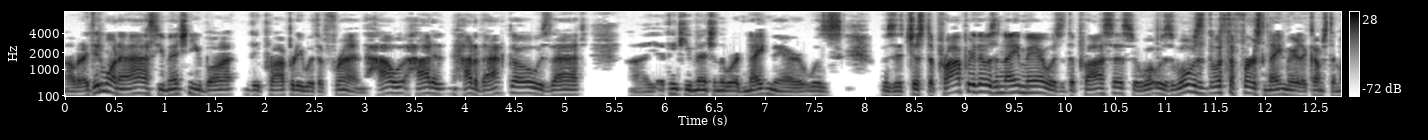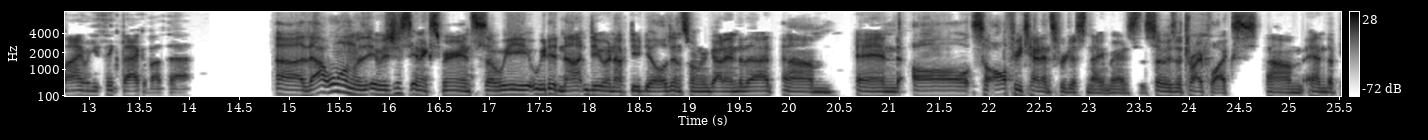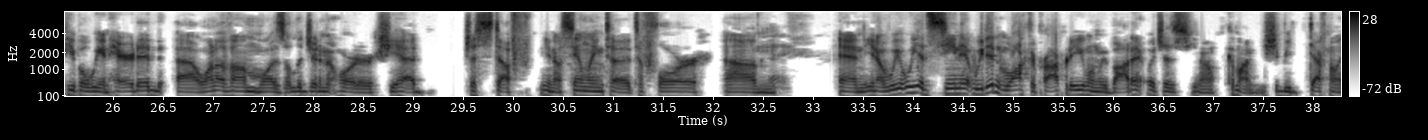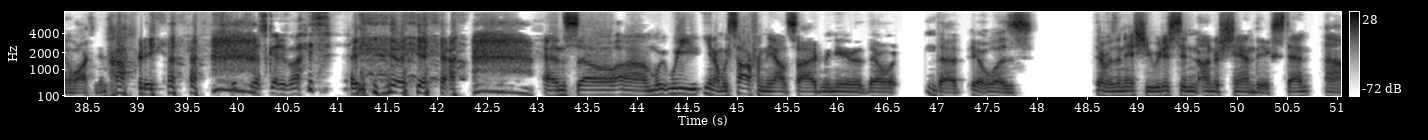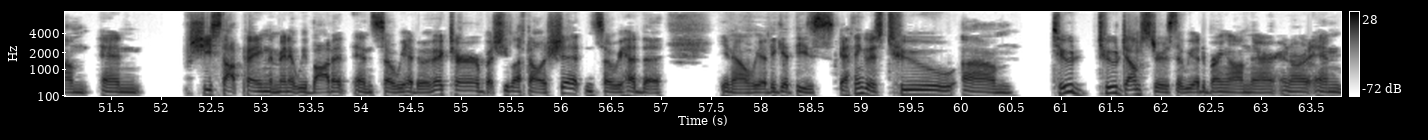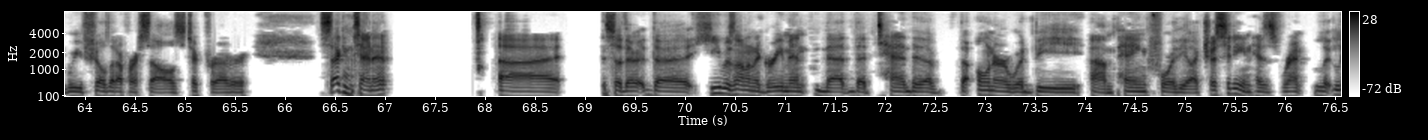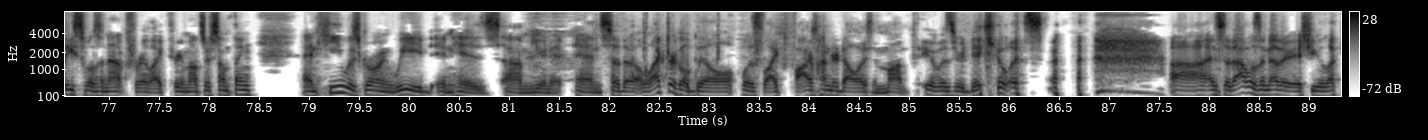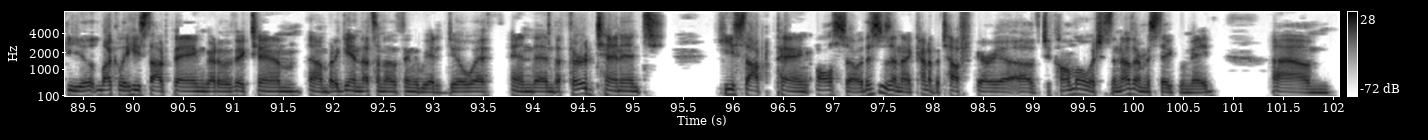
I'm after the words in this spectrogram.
Uh, but I did want to ask. You mentioned you bought the property with a friend. How how did how did that go? Was that uh, I think you mentioned the word nightmare. Was was it just the property that was a nightmare? Was it the process, or what was what was what's the first nightmare that comes to mind when you think back about that? Uh, that one was it was just inexperience. So we we did not do enough due diligence when we got into that. Um, and all so all three tenants were just nightmares. So it was a triplex. Um, and the people we inherited, uh, one of them was a legitimate hoarder. She had just stuff, you know, ceiling to to floor. Um, okay. And you know, we we had seen it. We didn't walk the property when we bought it, which is, you know, come on, you should be definitely walking the property. That's good advice. yeah. And so um, we we you know we saw from the outside. We knew that there that it was there was an issue. We just didn't understand the extent. Um, and she stopped paying the minute we bought it, and so we had to evict her. But she left all her shit, and so we had to, you know, we had to get these. I think it was two um, two two dumpsters that we had to bring on there, and our, and we filled it up ourselves. Took forever. Second tenant, uh, so the the he was on an agreement that the ten, the the owner would be um, paying for the electricity, and his rent lease wasn't up for like three months or something. And he was growing weed in his um, unit, and so the electrical bill was like five hundred dollars a month. It was ridiculous. Uh, and so that was another issue. Lucky, luckily he stopped paying. We got to evict him. Um, but again, that's another thing that we had to deal with. And then the third tenant, he stopped paying also. This is in a kind of a tough area of Tacoma, which is another mistake we made. Um,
